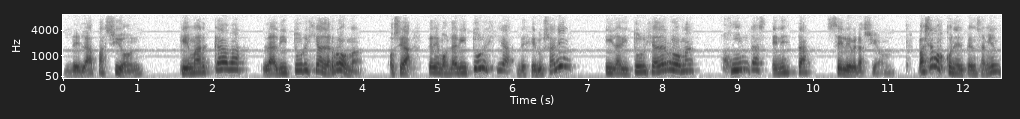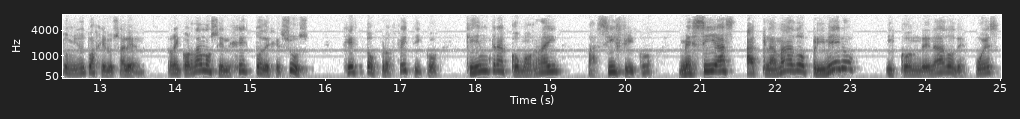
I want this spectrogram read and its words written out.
de la pasión que marcaba la liturgia de Roma. O sea, tenemos la liturgia de Jerusalén y la liturgia de Roma juntas en esta celebración. Vayamos con el pensamiento un minuto a Jerusalén. Recordamos el gesto de Jesús, gesto profético que entra como rey pacífico, Mesías aclamado primero y condenado después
